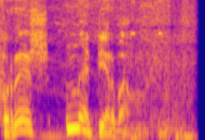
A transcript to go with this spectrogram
Фреш на первом.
